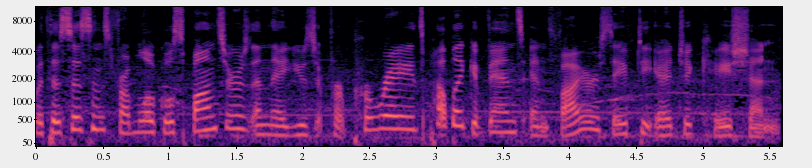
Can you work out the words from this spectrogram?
with assistance from local sponsors and they use it for parades, public events, and fire safety education.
